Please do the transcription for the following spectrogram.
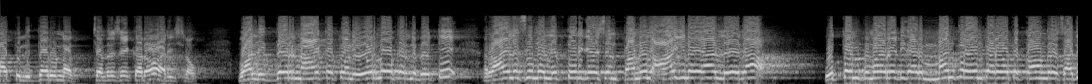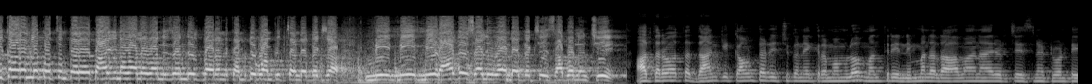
మంత్రులు ఇద్దరు ఉన్నారు చంద్రశేఖరరావు హరీష్ రావు. వాళ్ళిద్దరు నాయకత్వం ఎవరినో ఒకరిని పెట్టి రాయలసీమ లిఫ్ట్ ఇరిగేషన్ పనులు ఆగినాయా లేదా ఉత్తమ్ కుమార్ రెడ్డి గారు మంత్రి అయిన తర్వాత కాంగ్రెస్ అధికారంలోకి వచ్చిన తర్వాత ఆగిన వాళ్ళ నిజ నిర్ధారణ కమిటీ పంపించండి అధ్యక్ష. మీ మీ మీరు ఆదేశాలు ఇవ్వండి అధ్యక్ష ఈ సభ నుంచి. ఆ తర్వాత దానికి కౌంటర్ ఇచ్చుకునే క్రమంలో మంత్రి నిమ్మల రామానాయుడు చేసినటువంటి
